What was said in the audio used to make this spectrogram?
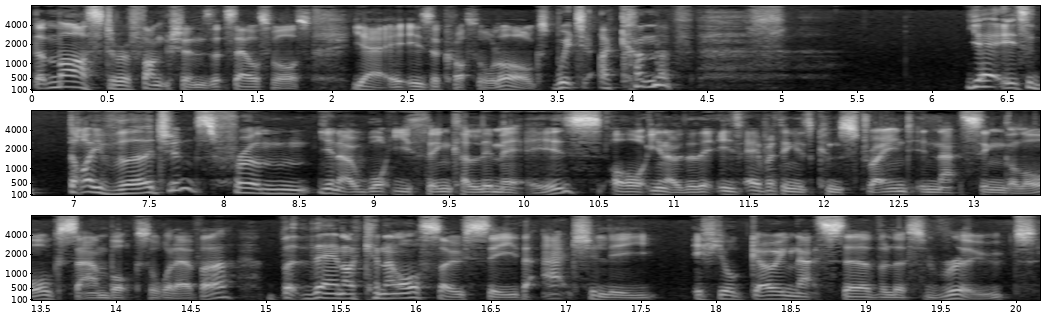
the master of functions at Salesforce. Yeah, it is across all orgs, which I kind of yeah, it's a divergence from you know what you think a limit is, or you know that it is everything is constrained in that single org, sandbox, or whatever. But then I can also see that actually if you're going that serverless route,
